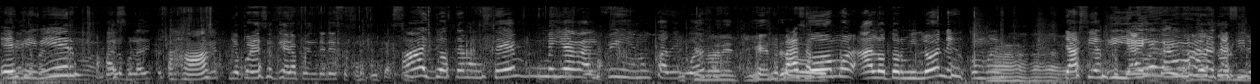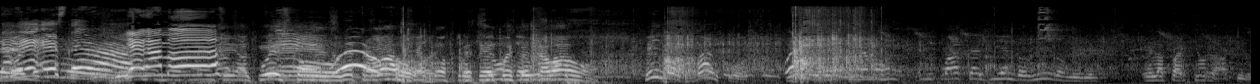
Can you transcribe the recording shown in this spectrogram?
escribir. a los voladitos. Ajá. Yo por eso quiero aprender eso, computación. Ay, Dios, Esteban, usted me llega al fin y nunca digo No eso. le entiendo. ¿Qué pasa? Como a los dormilones, como ya siempre. Y ya llegamos a la casita de Esteban. Llegamos. Sí, al puesto de trabajo. Este es el puesto de trabajo. Vino, banco. Tenemos un, un cuate ahí bien dormido, mire. Él la partió rápido.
